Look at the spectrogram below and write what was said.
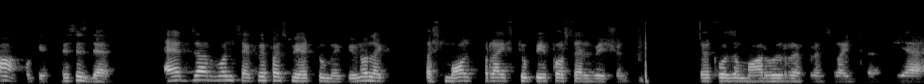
ah okay this is there ads are one sacrifice we had to make you know like a small price to pay for salvation that was a marvel reference right there yeah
